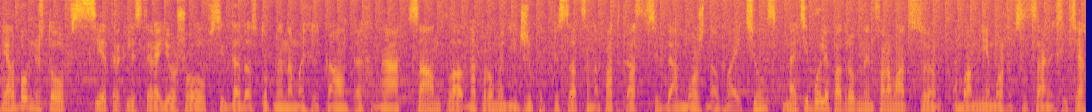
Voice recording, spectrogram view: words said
Я напомню, что все трек-листы радиошоу всегда доступны на моих аккаунтах на SoundCloud, на PromoDigi. Подписаться на подкаст всегда можно в iTunes. Найти более подробную информацию обо мне можно в социальных сетях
